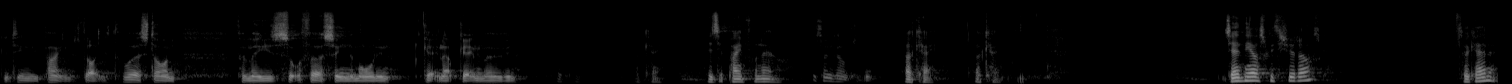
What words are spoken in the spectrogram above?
continue pain. It's like the worst time for me is sort of first thing in the morning, getting up, getting moving. Is it painful now? It's uncomfortable. Okay. Okay. Is there anything else we should ask? It's okay, isn't it?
